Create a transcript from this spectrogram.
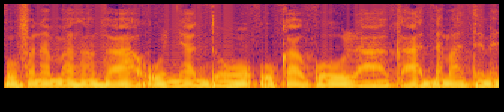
o fana ma kan ka o ɲɛ don u ka kow la k'a dama tɛmɛ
